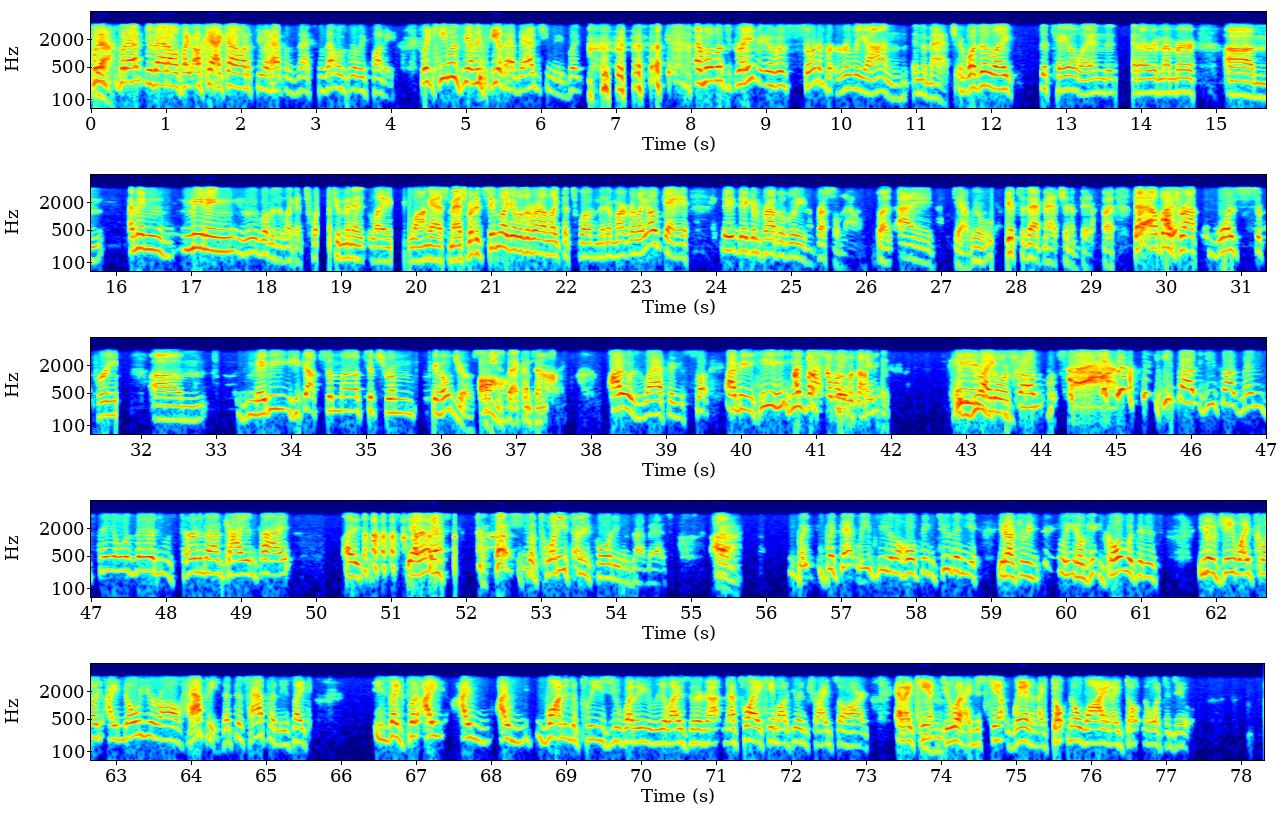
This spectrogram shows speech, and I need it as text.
But, Yeah. it, but after that, I was like, okay, I kind of want to see what happens next because that was really funny. Like, he was the MVP of that match for me. But and what was great, it was sort of early on in the match. It wasn't like the tail end that I remember. Um, I mean, meaning what was it like a 22 minute like long ass match? But it seemed like it was around like the 12 minute mark. We're like, okay, they they can probably wrestle now. But I, yeah, we'll get to that match in a bit. But that elbow drop was supreme. Um, maybe he got some uh, tips from Kairi Hojo since she's Oh, back in town. I was laughing so. I mean, he he I got thought someone was on it. he, he was like going- jumped. he thought he thought Men's Teioh was there, and he was turning on Kai and Tai. Like, yeah, that match. so twenty three forty was that match. Um, But but that leads me to the whole thing too. Then you you know after we, we you know get going with it is, you know Jay White's going. I know you're all happy that this happened. He's like, he's like, but I I I wanted to please you whether you realized it or not, and that's why I came out here and tried so hard. And I can't Mhm. do it. I just can't win, and I don't know why, and I don't know what to do.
